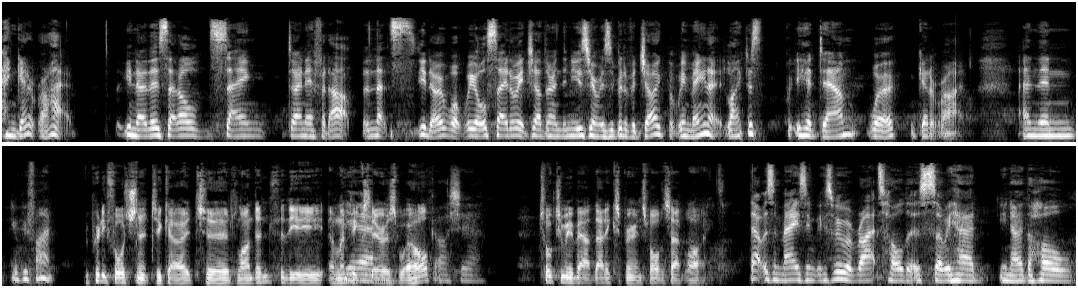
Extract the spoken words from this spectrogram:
and get it right. You know, there's that old saying, "Don't f it up," and that's you know what we all say to each other in the newsroom is a bit of a joke, but we mean it. Like, just put your head down, work, get it right, and then you'll be fine. You're pretty fortunate to go to London for the Olympics Yeah. there as well. Gosh, yeah. Talk to me about that experience. What was that like? that was amazing because we were rights holders. So we had, you know, the whole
